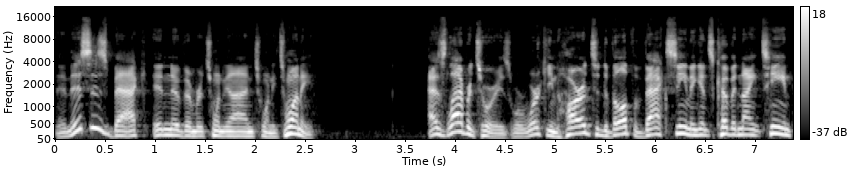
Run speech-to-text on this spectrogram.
And this is back in November 29, 2020. As laboratories were working hard to develop a vaccine against COVID 19,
